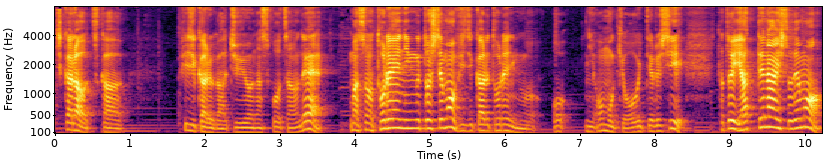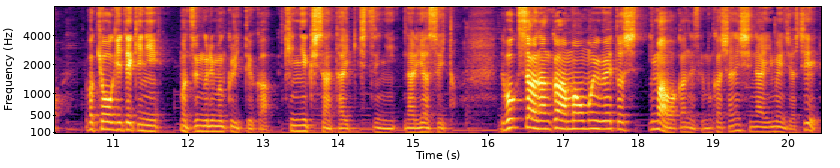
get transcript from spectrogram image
力を使うフィジカルが重要なスポーツなのでまあそのトレーニングとしてもフィジカルトレーニングをに重きを置いてるしたとえやってない人でもやっぱ競技的に、まあ、ずんぐりむっくりっていうか筋肉質な体質になりやすいと。でボクサーなんかはあんま重いウェイトし今は分かんないですけど昔はねしないイメージだし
